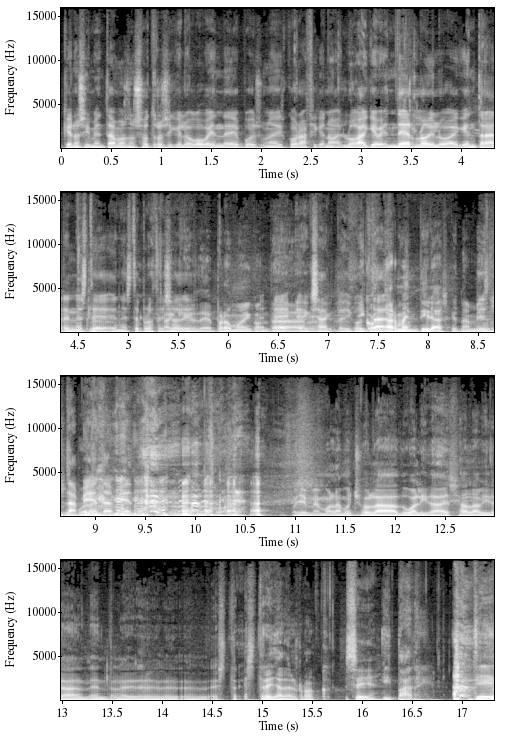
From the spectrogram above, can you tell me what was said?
que nos inventamos nosotros y que luego vende pues una discográfica. No, luego hay que venderlo y luego hay que entrar en este, en este proceso Hay que de... ir de promo y contar. Eh, exacto, y Y contar- mentiras, que también. se También, puede. también. Oye, me mola mucho la dualidad esa, la vida entre eh, est- estrella del rock Sí. y padre. Sí,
